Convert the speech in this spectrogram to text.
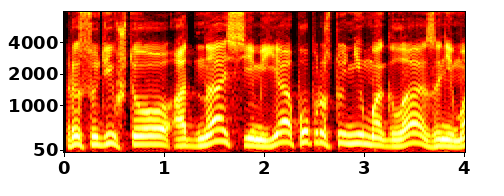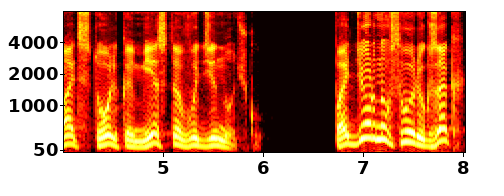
рассудив, что одна семья попросту не могла занимать столько места в одиночку. Поддернув свой рюкзак,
